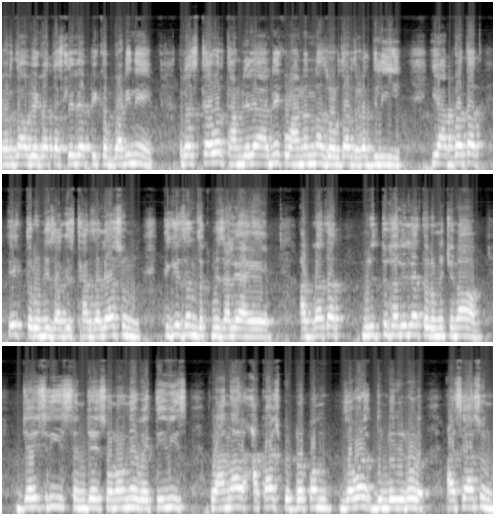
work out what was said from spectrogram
भरधाव वेगात असलेल्या पिकअप गाडीने रस्त्यावर थांबलेल्या अनेक वाहनांना जोरदार धडक दिली. या अपघातात एक तरुणी जागीच ठार झाले असून तिघे जण जखमी झाले आहे. अपघातात मृत्यू झालेल्या तरुणीचे नाव जयश्री संजय सोनवणे वय तेवीस राहणार आकाश पेट्रोल पंप जवळ दिंडोरी रोड असे असून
